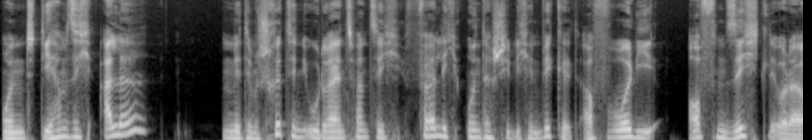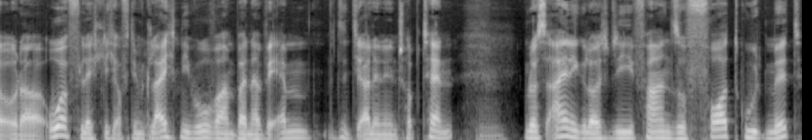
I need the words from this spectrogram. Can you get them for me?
und die haben sich alle mit dem Schritt in die U23 völlig unterschiedlich entwickelt, obwohl die offensichtlich oder, oder oberflächlich auf dem gleichen Niveau waren. Bei einer WM sind die alle in den Top 10. Mhm. Und du hast einige Leute, die fahren sofort gut mit.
